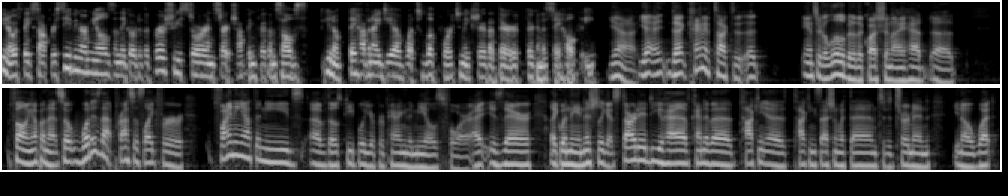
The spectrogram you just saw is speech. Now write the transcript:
you know if they stop receiving our meals and they go to the grocery store and start shopping for themselves you know they have an idea of what to look for to make sure that they're they're going to stay healthy. Yeah yeah and that kind of talked to, uh, answered a little bit of the question i had uh, following up on that. So what is that process like for finding out the needs of those people you're preparing the meals for? Is there like when they initially get started do you have kind of a talking a talking session with them to determine you know what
